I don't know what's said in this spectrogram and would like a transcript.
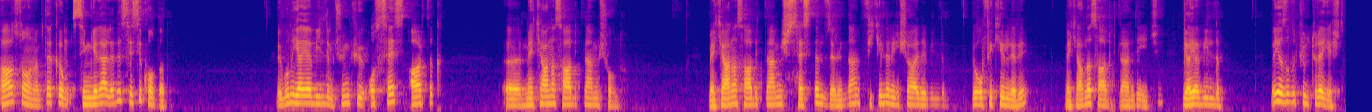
Daha sonra bir takım simgelerle de sesi kodladım. Ve bunu yayabildim. Çünkü o ses artık e, mekana sabitlenmiş oldu. Mekana sabitlenmiş sesler üzerinden fikirler inşa edebildim. Ve o fikirleri mekanda sabitlendiği için yayabildim. Ve yazılı kültüre geçtim.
